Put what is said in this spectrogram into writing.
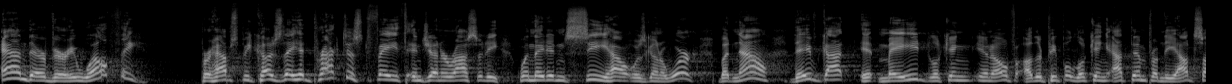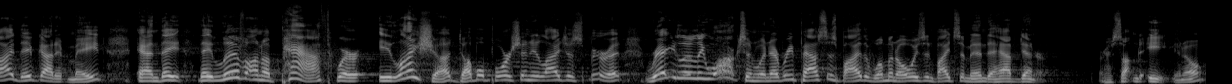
And they're very wealthy. Perhaps because they had practiced faith and generosity when they didn't see how it was going to work. But now they've got it made, looking, you know, for other people looking at them from the outside, they've got it made. And they, they live on a path where Elisha, double portion Elijah's spirit, regularly walks. And whenever he passes by, the woman always invites him in to have dinner or something to eat, you know?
